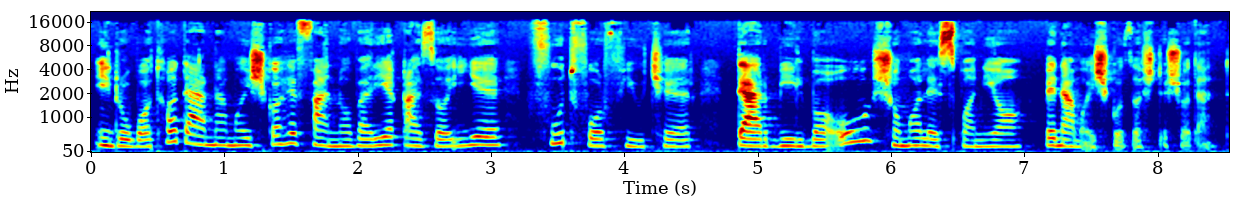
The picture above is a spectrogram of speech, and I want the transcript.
این ربات ها در نمایشگاه فناوری غذایی فود فور فیوچر در بیلبائو شمال اسپانیا به نمایش گذاشته شدند.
